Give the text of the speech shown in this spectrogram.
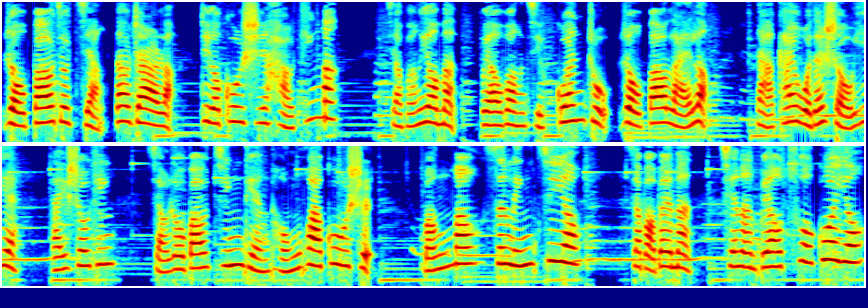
肉包就讲到这儿了。这个故事好听吗？小朋友们不要忘记关注“肉包来了”，打开我的首页来收听小肉包经典童话故事《萌猫森林记》哦。小宝贝们千万不要错过哟。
